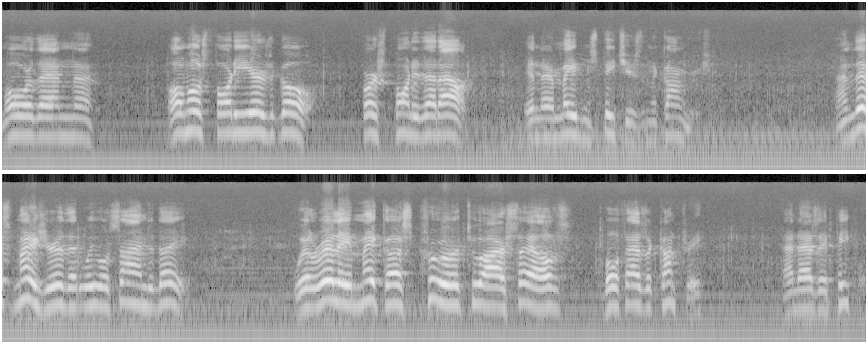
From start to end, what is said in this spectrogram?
more than uh, almost 40 years ago, first pointed that out in their maiden speeches in the Congress. And this measure that we will sign today will really make us truer to ourselves, both as a country and as a people.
